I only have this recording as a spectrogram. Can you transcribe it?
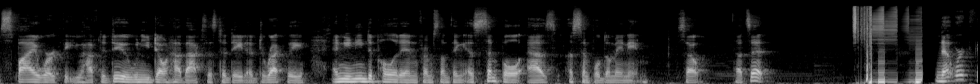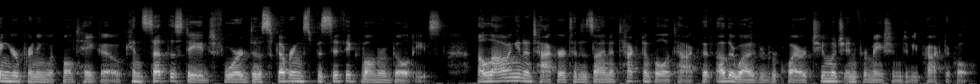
spy work that you have to do when you don't have access to data directly, and you need to pull it in from something as simple as a simple domain name. So that's it. Network fingerprinting with Maltego can set the stage for discovering specific vulnerabilities, allowing an attacker to design a technical attack that otherwise would require too much information to be practical.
